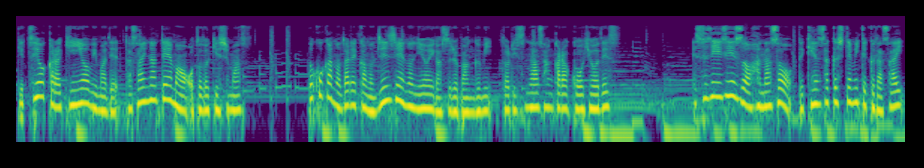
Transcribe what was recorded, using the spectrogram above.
月曜から金曜日まで多彩なテーマをお届けします。どこかの誰かの人生の匂いがする番組とリスナーさんから好評です。SDGs を話そうで検索してみてください。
